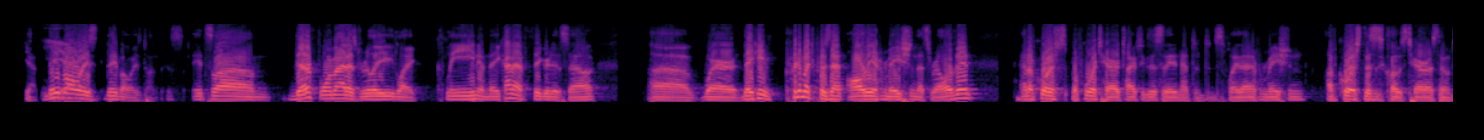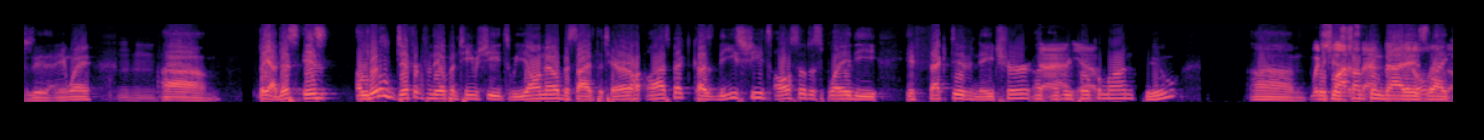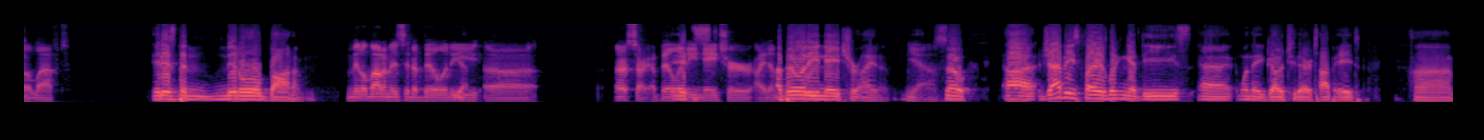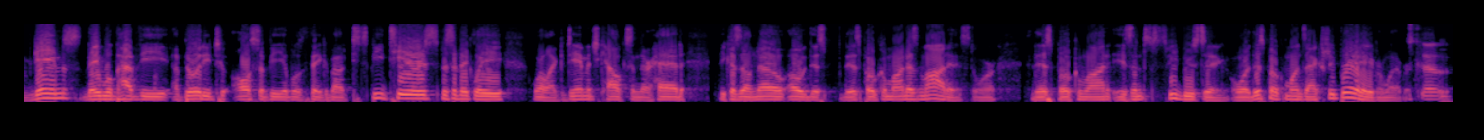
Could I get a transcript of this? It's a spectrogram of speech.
yeah, they've Yeah. always they've always done this. It's um their format is really like clean, and they kind of figured this out, uh, where they can pretty much present all the information that's relevant, And of course, before Tera types existed, they didn't have to display that information. Of course, this is closed Tera, so they don't have to do that anyway. Mm-hmm. Um, but yeah, this is a little different from the open team sheets we all know, besides the Tera aspect, because these sheets also display the effective nature of That, every yeah. Pokemon too. Um, Which, which, is something is that? that is like left. it is the middle bottom Middle bottom is it ability? Uh, or sorry, ability, It's nature, item. ability nature item. Yeah. So uh, Japanese players looking at these uh, when they go to their top eight um, games, they will have the ability to also be able to think about speed tiers specifically, or like damage calcs in their head, because they'll know, oh, this this Pokemon is modest, or this Pokemon isn't speed boosting, or this Pokemon's actually brave, or whatever. So,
